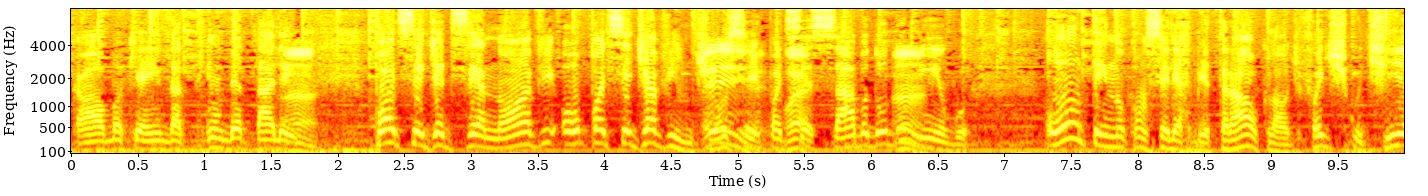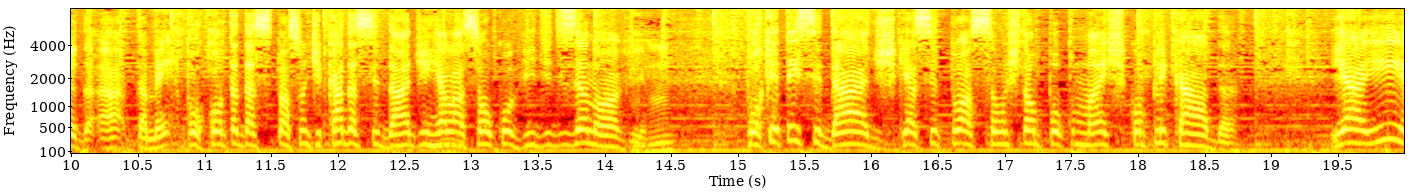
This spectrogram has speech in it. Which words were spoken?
Calma, que ainda tem um detalhe aí. Ah. Pode ser dia 19 ou pode ser dia 20. ou Ei, seja, pode ué. ser sábado ou Ah. domingo. Ontem no Conselho Arbitral, Cláudio, foi discutida ah, também por conta da situação de cada cidade em relação ao Covid-19. Uhum. Porque tem cidades que a situação está um pouco mais complicada. E aí,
